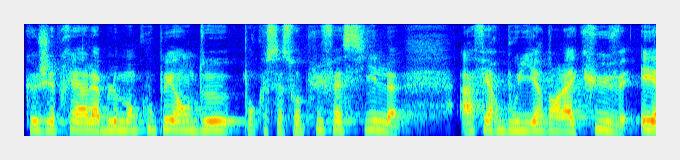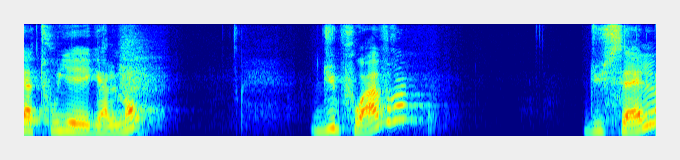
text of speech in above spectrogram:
que j'ai préalablement coupés en deux pour que ça soit plus facile à faire bouillir dans la cuve et à touiller également. Du poivre, du sel,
